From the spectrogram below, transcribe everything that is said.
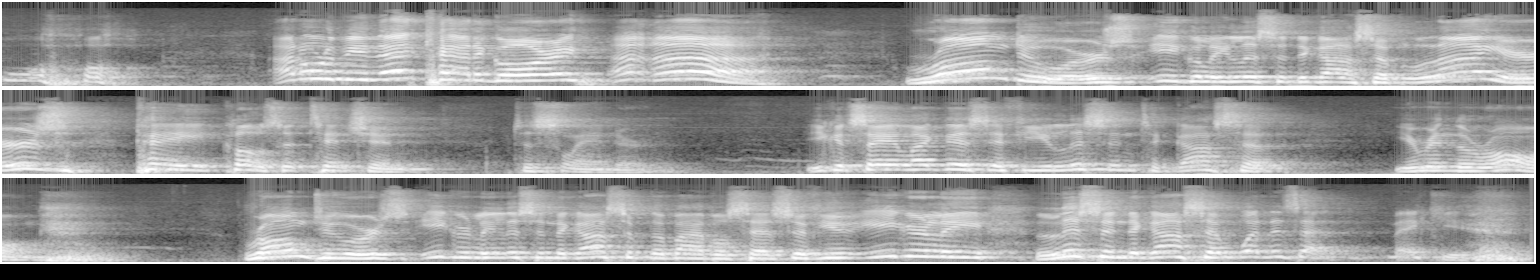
Whoa. I don't want to be in that category. Uh uh-uh. uh Wrongdoers eagerly listen to gossip, liars pay close attention to slander. You could say it like this if you listen to gossip, you're in the wrong. Wrongdoers eagerly listen to gossip, the Bible says. So if you eagerly listen to gossip, what does that make you?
